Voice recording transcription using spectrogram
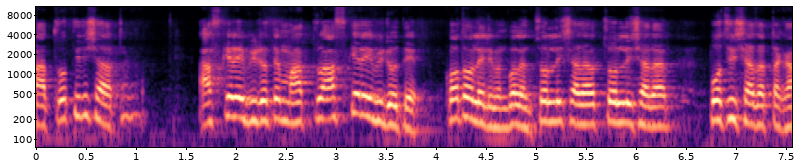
মাত্র তিরিশ হাজার টাকা। আজকের এই ভিডিওতে, মাত্র আজকের এই ভিডিওতে কত হলে নেবেন বলেন? চল্লিশ হাজার চল্লিশ হাজার, পঁচিশ হাজার টাকা,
